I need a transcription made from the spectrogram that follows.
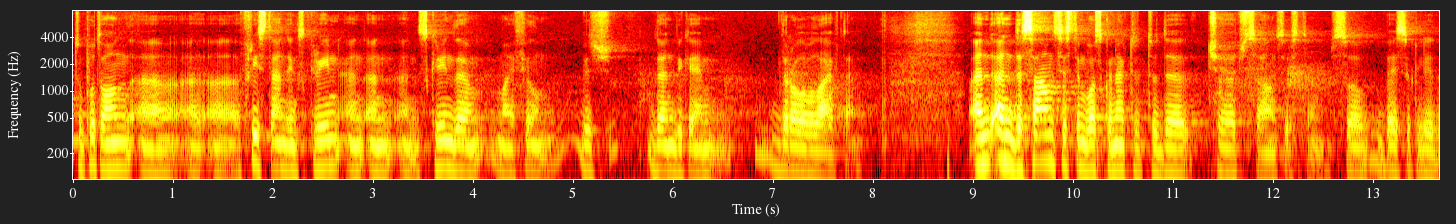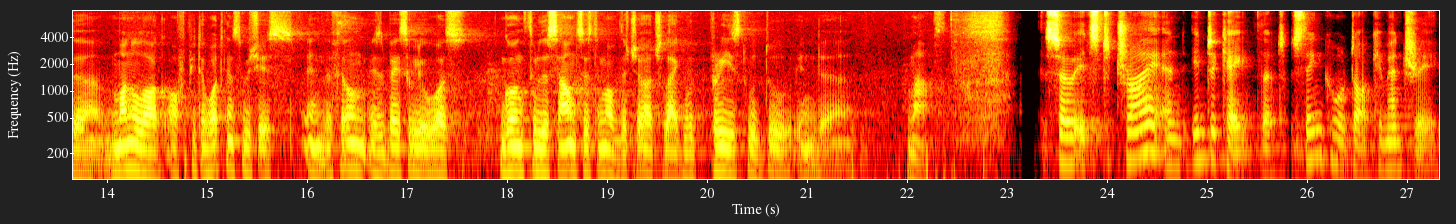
to put on a, a, a freestanding screen and, and, and screen them my film, which then became the role of a lifetime. And, and the sound system was connected to the church sound system. So basically, the monologue of Peter Watkins, which is in the film, is basically was going through the sound system of the church, like what priest would do in the mass. So it's to try and indicate that this thing called documentary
